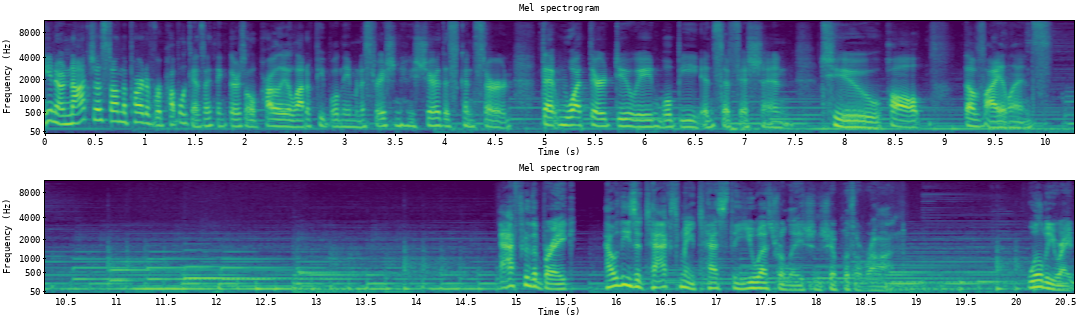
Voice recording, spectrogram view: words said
you know, not just on the part of Republicans. I think there's probably a lot of people in the administration who share this concern that what they're doing will be insufficient to halt the violence. After the break, how these attacks may test the U.S. relationship with Iran. We'll be right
